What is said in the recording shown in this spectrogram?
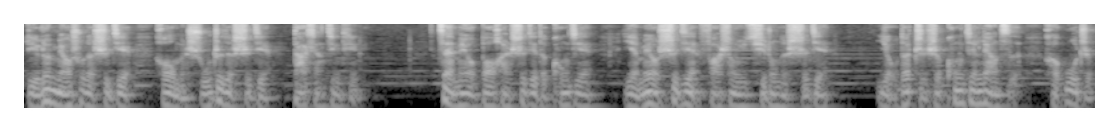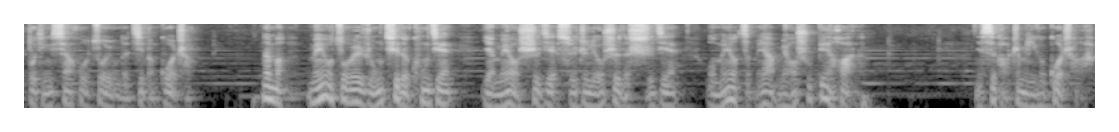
理论描述的世界和我们熟知的世界大相径庭，再没有包含世界的空间，也没有事件发生于其中的时间，有的只是空间量子和物质不停相互作用的基本过程。那么，没有作为容器的空间，也没有世界随之流逝的时间，我们又怎么样描述变化呢？你思考这么一个过程啊，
